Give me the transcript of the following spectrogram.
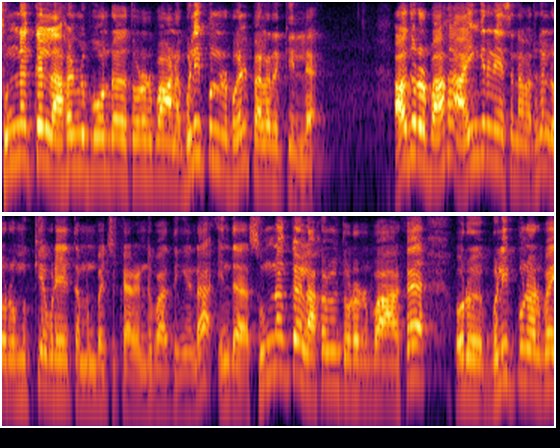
சுண்ணக்கல் அகழ்வு போன்ற தொடர்பான விழிப்புணர்வுகள் பலருக்கு இல்லை. அது தொடர்பாக ஐங்கரநேசன் அவர்கள் ஒரு முக்கிய விடயத்தை முன்வச்சிருக்காரு. என்று பார்த்தீங்கன்னா இந்த சுண்ணக்கல் அகழ்வு தொடர்பாக ஒரு விழிப்புணர்வை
